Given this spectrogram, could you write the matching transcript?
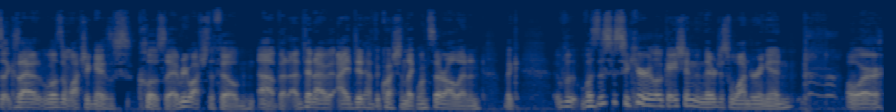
because I wasn't watching as closely. I rewatched the film, uh, but then I, I did have the question like once they're all in, like, was this a secure location and they're just wandering in, or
